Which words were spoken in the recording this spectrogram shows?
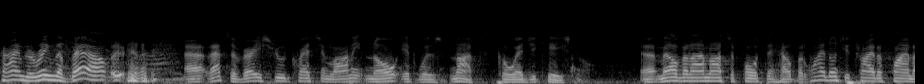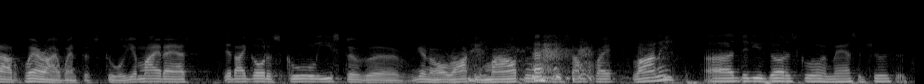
time to ring the bell. uh, that's a very shrewd question, Lonnie. No, it was not coeducational. Uh, Melvin, I'm not supposed to help, but why don't you try to find out where I went to school? You might ask, did I go to school east of the, you know, Rocky Mountains or someplace? Lonnie? Uh, did you go to school in Massachusetts?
